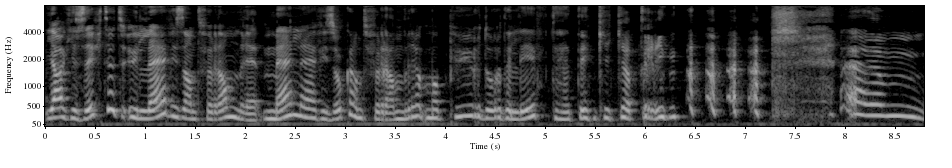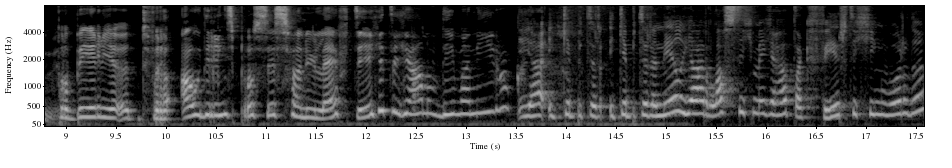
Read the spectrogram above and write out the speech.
Ja, je zegt het, uw lijf is aan het veranderen. Mijn lijf is ook aan het veranderen, maar puur door de leeftijd, denk ik, Katrien. Um, probeer je het verouderingsproces van je lijf tegen te gaan op die manier ook? Ja, ik heb het er, ik heb het er een heel jaar lastig mee gehad dat ik 40 ging worden.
